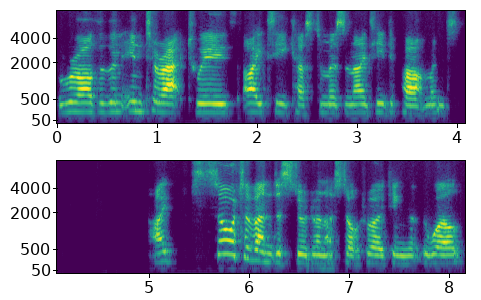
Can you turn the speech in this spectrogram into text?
rather than interact with IT customers and IT departments. I sort of understood when I stopped working that the world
